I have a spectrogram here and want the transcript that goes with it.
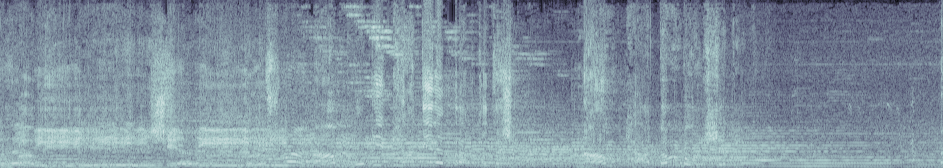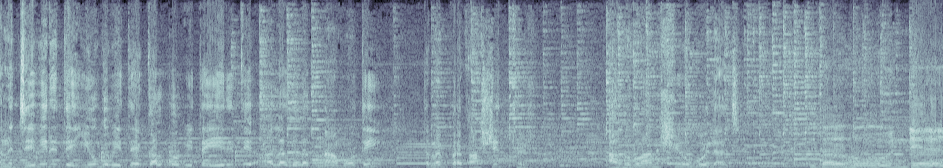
ભવિષ્યતિ ભવિષ્યમાં નામ મોટી ખ્યાતિને પ્રાપ્ત થશે નામ ખ્યાતમ ભવિષ્ય અને જેવી રીતે યુગ વીતે કલ્પ વીતે એ રીતે અલગ અલગ નામોથી તમે પ્રકાશિત થશો આ ભગવાન શિવ બોલ્યા છે બહુન્ય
